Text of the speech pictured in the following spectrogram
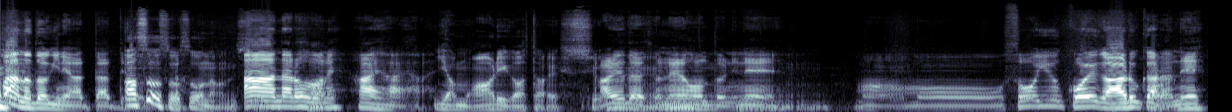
販の時に会ったって。あ、そうそうそうなんですよ。ああ、なるほどね。はい、はい、はいい。や、もうありがたいですよ、ありがたいですよね、本当にね。まあ、もう、そういう声があるからね、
